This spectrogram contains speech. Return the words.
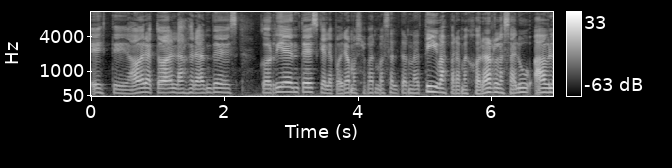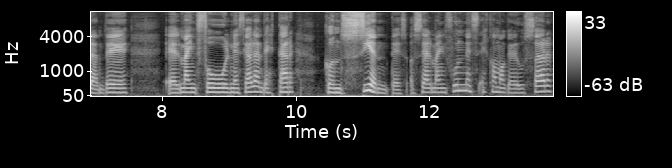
este, ahora todas las grandes corrientes que le podríamos llamar más alternativas para mejorar la salud hablan de el mindfulness y hablan de estar conscientes. O sea, el mindfulness es como que de usar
